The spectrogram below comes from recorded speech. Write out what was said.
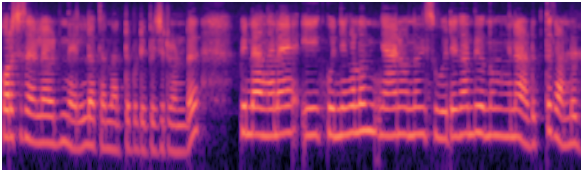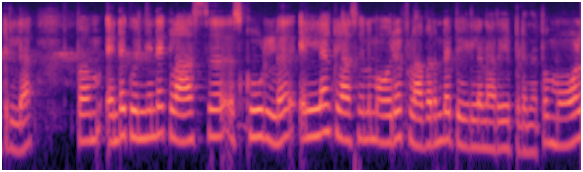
കുറച്ച് അവർ നെല്ലൊക്കെ നട്ട് പിടിപ്പിച്ചിട്ടുണ്ട്. പിന്നെ അങ്ങനെ ഈ കുഞ്ഞുങ്ങളും ഞാനൊന്നും ഈ സൂര്യകാന്തി ഒന്നും ഇങ്ങനെ അടുത്ത് കണ്ടിട്ടില്ല. അപ്പം എന്റെ കുഞ്ഞിന്റെ ക്ലാസ് സ്കൂളിൽ എല്ലാ ക്ലാസ്സുകളും ഓരോ ഫ്ലവറിന്റെ പേരിലാണ് അറിയപ്പെടുന്നത്. അപ്പോൾ മോൾ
